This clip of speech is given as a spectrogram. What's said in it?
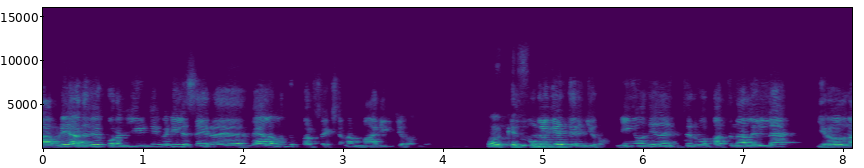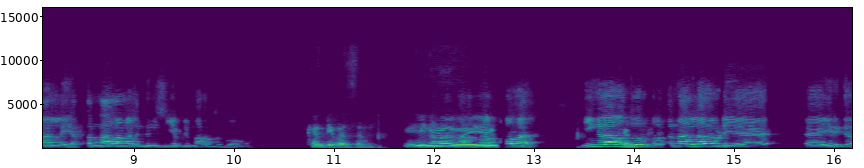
அப்படியே அதுவே குறைஞ்சிக்கிட்டு வெளியில செய்யற வேலை வந்து பர்ஃபெக்ஷனா மாறிக்கிட்டே வந்துடும் உங்களுக்கே தெரிஞ்சிடும் நீங்க வந்து இதை திரும்ப பத்து நாள் இல்ல இருபது நாள் இல்ல எத்தனை நாள் ஆனாலும் இந்த விஷயம் எப்படி மறந்து போகும்? கண்டிப்பா சார் போகாது. நீங்களா வந்து ஒரு பத்து நாள்ல அதனுடைய அஹ், இருக்கிற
